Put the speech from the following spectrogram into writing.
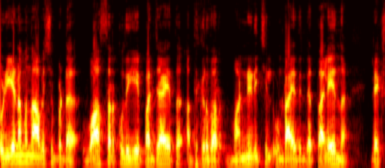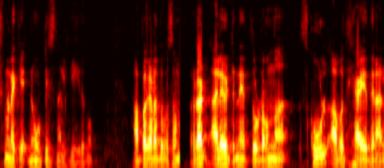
ഒഴിയണമെന്നാവശ്യപ്പെട്ട് വാസർ കുതികെ പഞ്ചായത്ത് അധികൃതർ മണ്ണിടിച്ചിൽ ഉണ്ടായതിന്റെ തലേന്ന് ലക്ഷ്മണയ്ക്ക് നോട്ടീസ് നൽകിയിരുന്നു. അപകട ദിവസം റെഡ് അലേർട്ടിനെ തുടർന്ന് സ്കൂൾ അവധിയായതിനാൽ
